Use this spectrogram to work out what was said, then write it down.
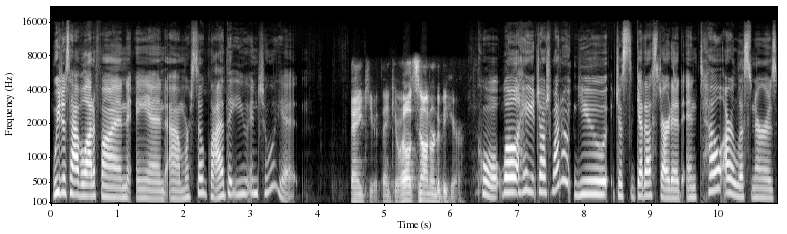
we just have a lot of fun, and um, we're so glad that you enjoy it. Thank you, thank you. Well, it's an honor to be here. Cool. Well, hey, Josh, why don't you just get us started and tell our listeners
